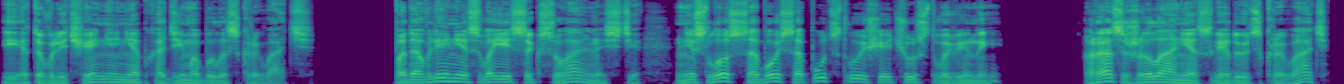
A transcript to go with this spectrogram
и это влечение необходимо было скрывать. Подавление своей сексуальности несло с собой сопутствующее чувство вины. Раз желания следует скрывать,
